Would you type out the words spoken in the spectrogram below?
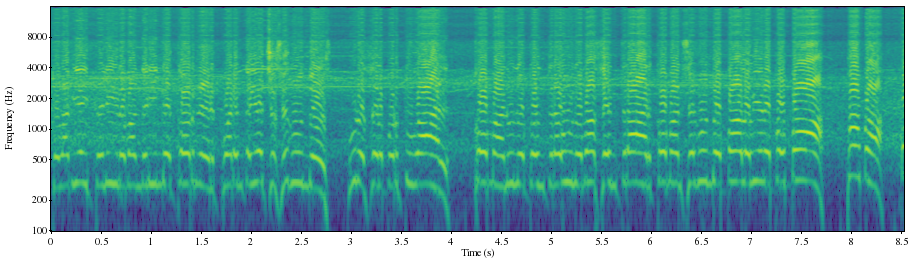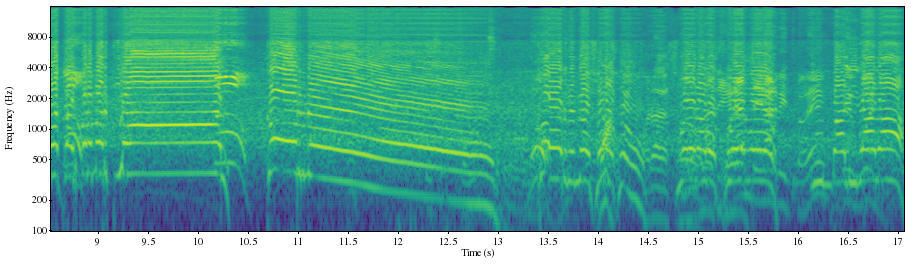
Todavía hay peligro. Banderín de córner. 48 segundos. 1-0 Portugal. Coman uno contra uno. Va a centrar. Coman segundo palo. Viene Pogba. Pogba. Va a caer para Martial. ¡Córner! Córner, no fuera de juego. Fuera de juego. ¿eh? Invalidada.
